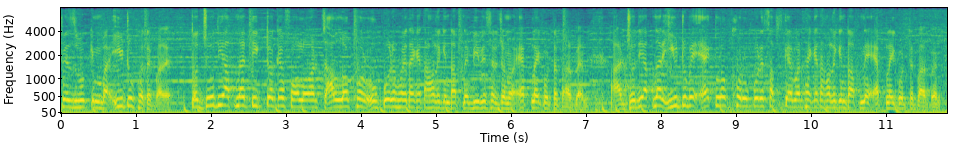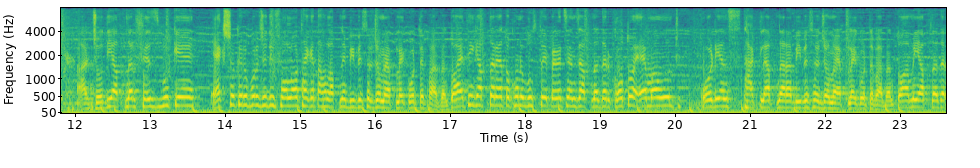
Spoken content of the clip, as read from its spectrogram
ফেসবুক কিংবা ইউটিউব হতে পারে। তো যদি আপনার টিকটকে ফলোয়ার চার লক্ষর উপরে হয়ে থাকে, তাহলে কিন্তু আপনি বিবিএসের জন্য অ্যাপ্লাই করতে পারবেন। আর যদি আপনার ইউটিউবে এক লক্ষর উপরে সাবস্ক্রাইবার থাকে, তাহলে কিন্তু আপনি অ্যাপ্লাই করতে পারবেন। আর যদি আপনার ফেসবুকে একশোকের উপরে যদি ফলোয়ার থাকে, তাহলে আপনি বিবিএসের জন্য অ্যাপ্লাই করতে পারবেন। তো আই থিঙ্ক আপনারা এতক্ষণে বুঝতে পেরেছেন যে আপনাদের কত অ্যামাউন্ট অডিয়েন্স থাকলে আপনারা বিবিএসের জন্য অ্যাপ্লাই করতে পারবেন। তো আমি আপনাদের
